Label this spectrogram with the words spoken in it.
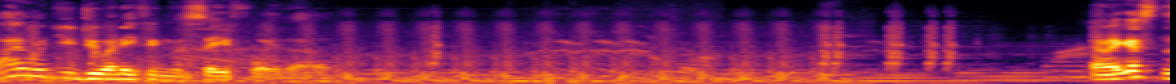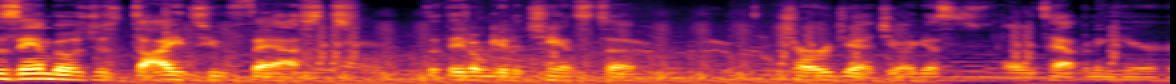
Why would you do anything the safe way, though? And I guess the Zambos just die too fast that they don't get a chance to charge at you, I guess is all that's happening here.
